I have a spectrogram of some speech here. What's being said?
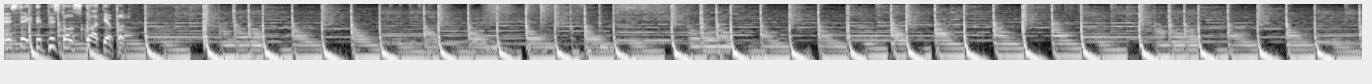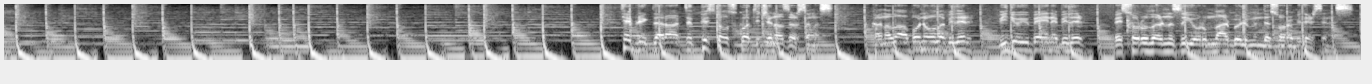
Destekli pistol squat yapın. Tebrikler artık pistol squat için hazırsınız. Kanala abone olabilir, videoyu beğenebilir ve sorularınızı yorumlar bölümünde sorabilirsiniz.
